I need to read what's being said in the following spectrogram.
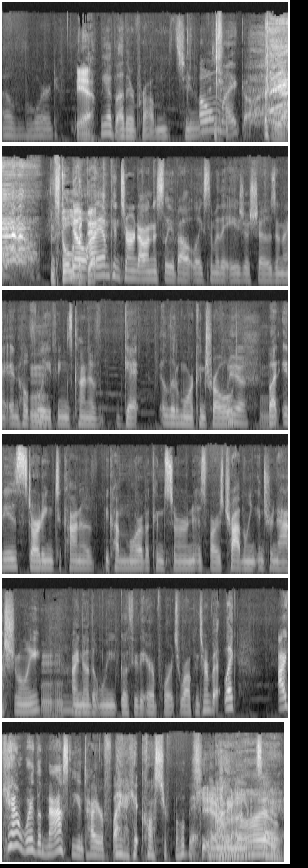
Oh Lord, Yeah, we have other problems too. Oh my god. yeah. Install a no, bidet. I am concerned honestly about like some of the Asia shows, and I and hopefully mm. things kind of get a little more controlled. Yeah. Mm. But it is starting to kind of become more of a concern as far as traveling internationally. Mm-hmm. I know that when we go through the airports, we're all concerned, but like. I can't wear the mask the entire flight. I get claustrophobic. you Yeah. know what I mean? No.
